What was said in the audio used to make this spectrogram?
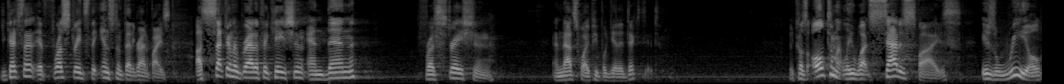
You catch that? It frustrates the instant that it gratifies. A second of gratification and then frustration. And that's why people get addicted. Because ultimately, what satisfies is real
